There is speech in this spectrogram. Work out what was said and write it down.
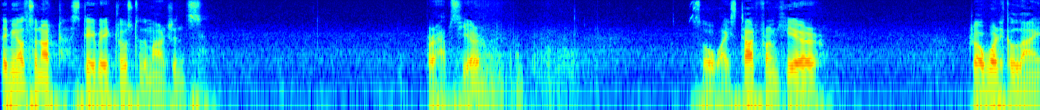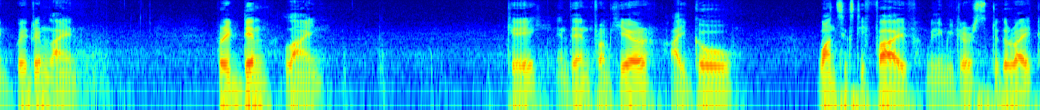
Let me also not stay very close to the margins. Perhaps here. So, I start from here draw a vertical line very dim line very dim line okay and then from here I go 165 millimeters to the right.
